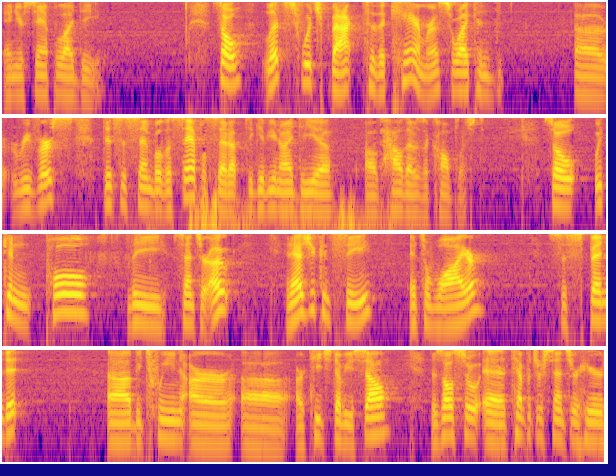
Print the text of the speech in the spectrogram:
and your sample ID. So let's switch back to the camera so I can uh, reverse disassemble the sample setup to give you an idea of how that is accomplished. So we can pull the sensor out, and as you can see, it's a wire suspended uh, between our, uh, our THW cell. There's also a temperature sensor here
